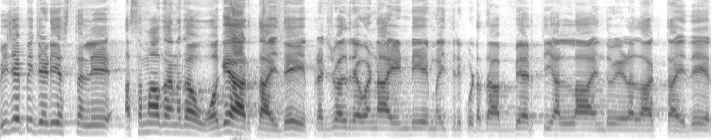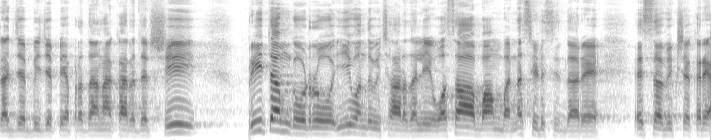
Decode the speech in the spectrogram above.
ಬಿಜೆಪಿ ಜೆಡಿಎಸ್ನಲ್ಲಿ ಅಸಮಾಧಾನದ ಹೊಗೆ ಆಡ್ತಾ ಇದೆ. Prajwal Revanna N D A ಮೈತ್ರಿಕೂಟದ ಅಭ್ಯರ್ಥಿ ಅಲ್ಲ ಎಂದು ಹೇಳಲಾಗ್ತಾ ಇದೆ. ರಾಜ್ಯ ಬಿಜೆಪಿಯ ಪ್ರಧಾನ ಕಾರ್ಯದರ್ಶಿ ಪ್ರೀತಮ್ ಗೌಡರು ಈ ಒಂದು ವಿಚಾರದಲ್ಲಿ ಹೊಸ ಬಾಂಬನ್ನು ಸಿಡಿಸಿದ್ದಾರೆ. ಎಸ್ ವೀಕ್ಷಕರೇ,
